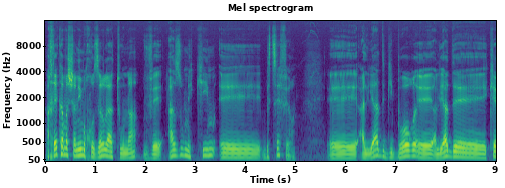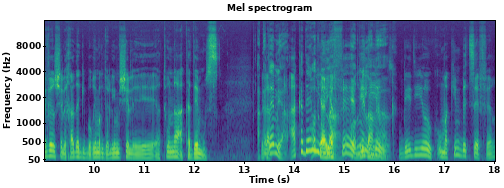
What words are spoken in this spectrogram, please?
אחרי כמה שנים הוא חוזר לאתונה, ואז הוא מקים אה, בית ספר. אה, על יד גיבור, אה, על יד אה, קבר של אחד הגיבורים הגדולים של אתונה, אקדמוס. אקדמיה. עוד אקדמיה, מילה, יפה, עוד מילה מאז. בדיוק, בדיוק. הוא מקים בית ספר,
